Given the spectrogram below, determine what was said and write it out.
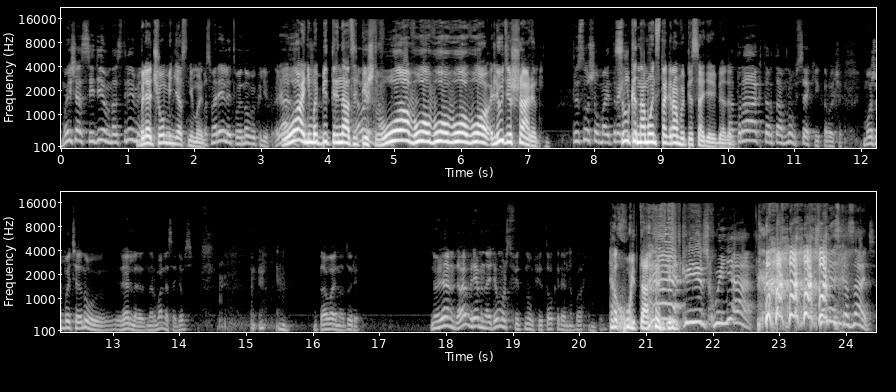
Мы сейчас сидим на стриме. Бля, чего он меня снимает? Посмотрели твой новый клип. О, Реально, Анимебит 13 Давай, пишет. Во, во, во, во, во. Люди шарят. Ты слушал мои треки? Ссылка на мой инстаграм в описании, на ребята. трактор, там, ну, всякие, короче. Может быть, э, ну, реально нормально сойдемся. Давай, на дуре. Ну, реально, давай время найдем, может, фит, ну, фиток реально бахнем. А хуй то Блядь, кринж, хуйня! Что мне сказать?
